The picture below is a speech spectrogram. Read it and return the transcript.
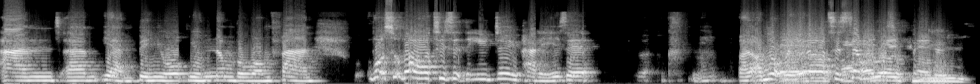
and um, yeah, being your your number one fan what sort of art is it that you do, Paddy? Is it? I'm not really an uh, artist. I, I like, um,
